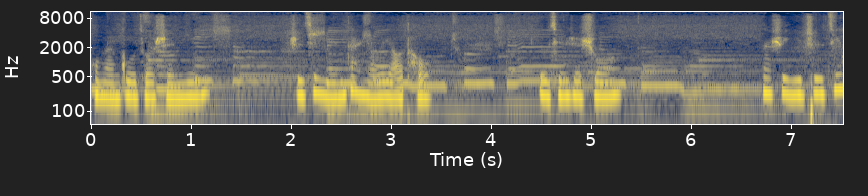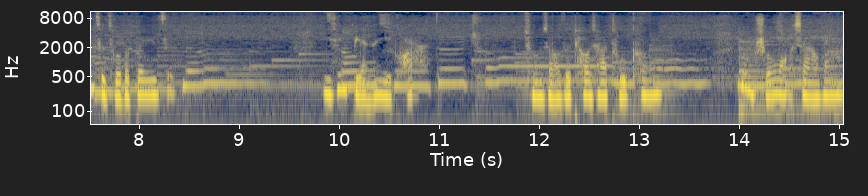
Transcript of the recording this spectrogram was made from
胡满故作神秘，只见元旦摇了摇头，又接着说：“那是一只金子做的杯子，已经扁了一块。”穷小子跳下土坑，用手往下挖，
